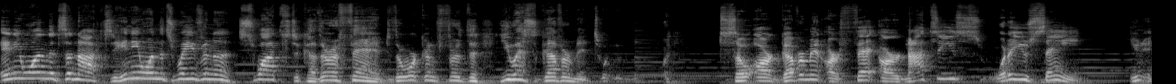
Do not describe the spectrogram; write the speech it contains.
anyone that's a Nazi, anyone that's waving a swastika, they're a Fed. They're working for the U.S. government. So our government are Fed are Nazis? What are you saying? You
